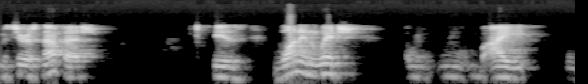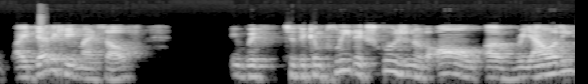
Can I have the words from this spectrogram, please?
Mesiras Nefesh is one in which I I dedicate myself with to the complete exclusion of all of reality,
